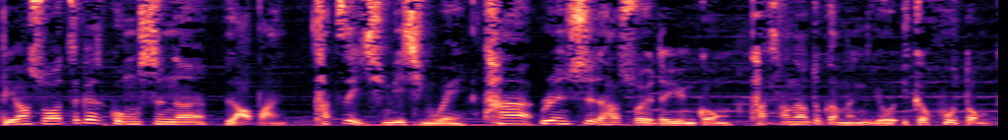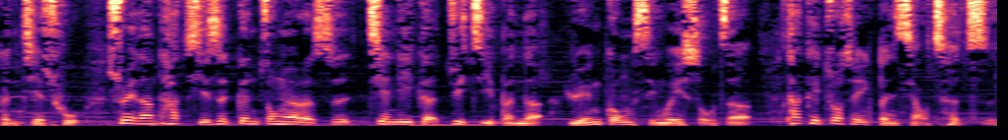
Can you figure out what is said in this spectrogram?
比方说，这个公司呢，老板他自己亲力亲为，他认识他所有的员工，他常常都跟我们有一个互动跟接触。所以呢，他其实更重要的是建立一个最基本的员工行为守则。它可以做成一本小册子，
